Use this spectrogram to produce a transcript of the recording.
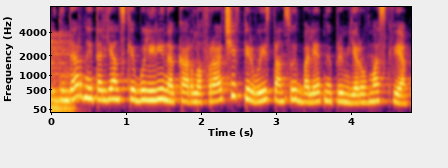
Легендарная итальянская балерина Карла Фрачи впервые станцует балетную премьеру в Москве.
